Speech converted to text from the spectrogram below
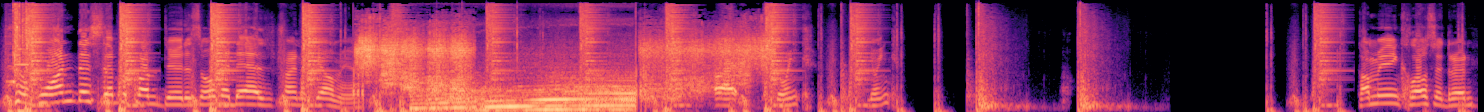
The one Decepticon dude is over there is trying to kill me. Alright, yoink. Yoink. Come in closer, dude.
